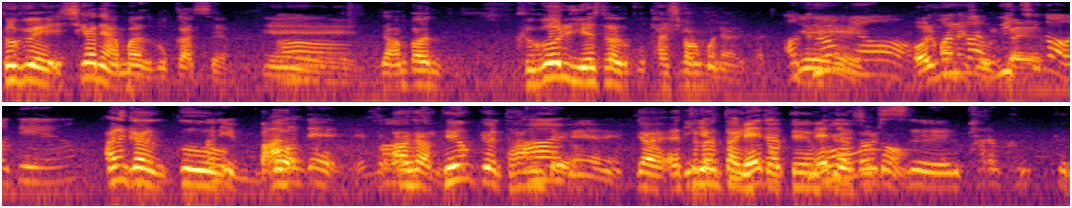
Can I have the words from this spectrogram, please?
그 교회 시간이 안 맞아서 못 갔어요 예. 어. 근데 한번 그걸 위해서라도 꼭 다시 방문해야 할것 같아요 아, 예. 그럼요. 얼마나 거기가 좋을까요? 위치가 어디예요? 아니 그러니까 그 아니 뭐, 많은데 아, 그러니까 대형 교회 다 아, 한대요. 네, 네. 그러니까 애틀란타 이게 이쪽 메타, 대형 교회에서도 메타버스는 바로 그, 그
